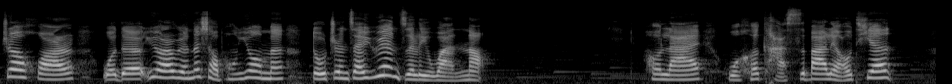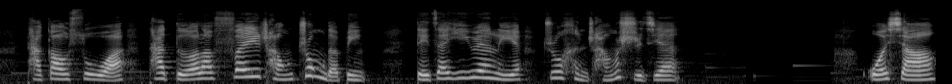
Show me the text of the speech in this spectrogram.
这会儿，我的幼儿园的小朋友们都正在院子里玩呢。后来我和卡斯巴聊天，他告诉我他得了非常重的病，得在医院里住很长时间。我想，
